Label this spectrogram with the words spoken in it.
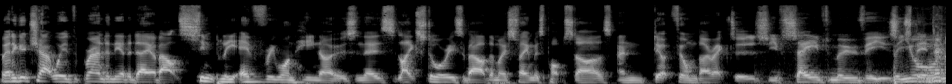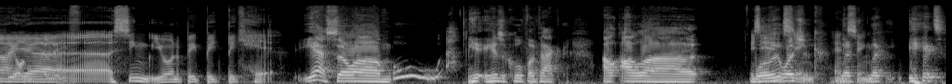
We had a good chat with Brandon the other day about simply everyone he knows, and there's like stories about the most famous pop stars and di- film directors. You've saved movies. But you're on a, uh, a single. You're on a big, big, big hit. Yeah. So um, here- here's a cool fun fact. I'll. I'll uh, Is it what's- NSYNC? let- NSYNC. let- It's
